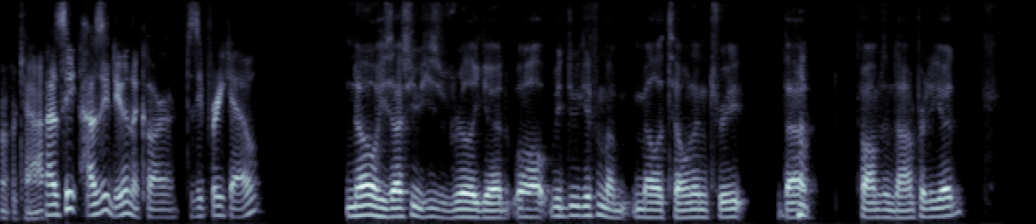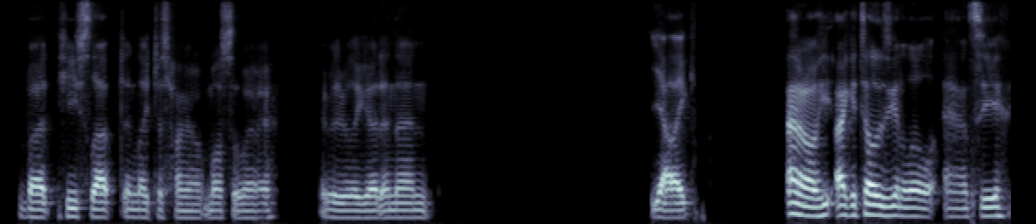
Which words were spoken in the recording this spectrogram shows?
with a cat. How's he how's he doing the car? Does he freak out? No, he's actually he's really good. Well, we do give him a melatonin treat that calms him down pretty good, but he slept and like just hung out most of the way. It was really good. And then, yeah, like I don't know, he I could tell he's getting a little antsy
